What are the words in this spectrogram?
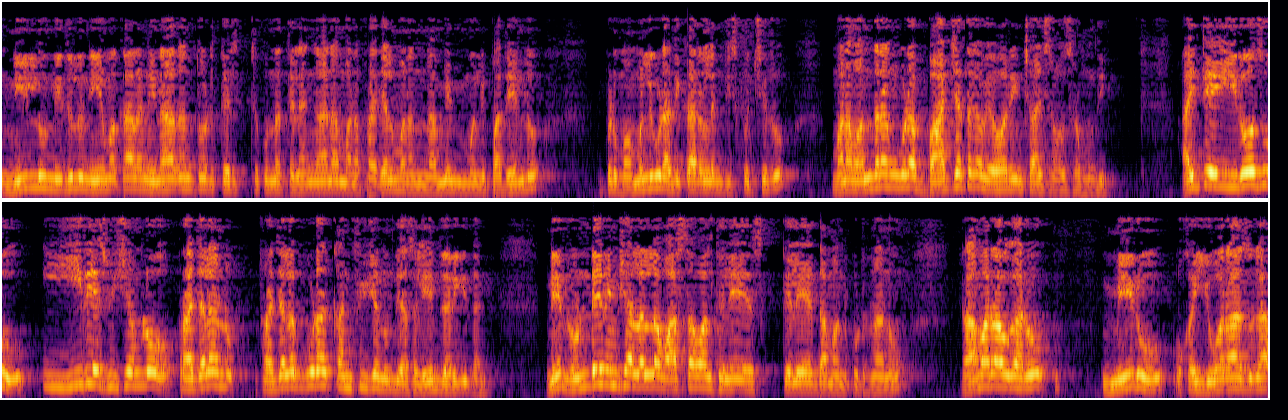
నీళ్ళు నిధులు నియామకాల నినాదంతో తెలుసుకున్న తెలంగాణ మన ప్రజలు మనం నమ్మి మిమ్మల్ని పదేళ్ళు ఇప్పుడు మమ్మల్ని కూడా అధికారంలోకి తీసుకొచ్చిర్రు. మనం అందరం కూడా బాధ్యతగా వ్యవహరించాల్సిన అవసరం ఉంది. అయితే ఈరోజు ఈ ఈ రేస్ విషయంలో ప్రజలను ప్రజలకు కూడా కన్ఫ్యూజన్ ఉంది అసలు ఏం జరిగిందని. నేను రెండే నిమిషాలల్లో వాస్తవాలు తెలియ తెలియజేద్దాం అనుకుంటున్నాను. రామారావు గారు మీరు ఒక యువరాజుగా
